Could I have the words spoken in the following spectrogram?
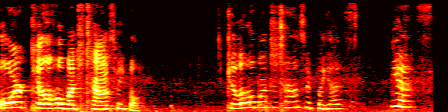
or kill a whole bunch of townspeople. Kill a whole bunch of townspeople, yes. Yes.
